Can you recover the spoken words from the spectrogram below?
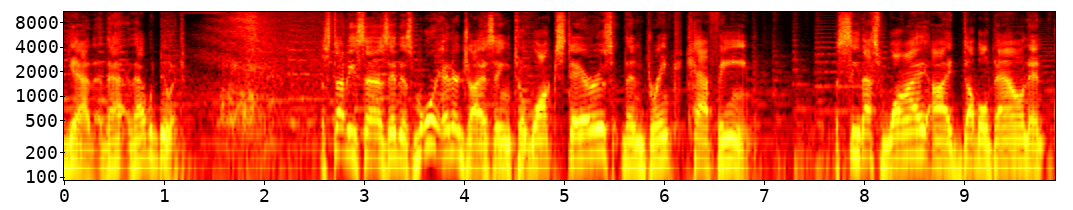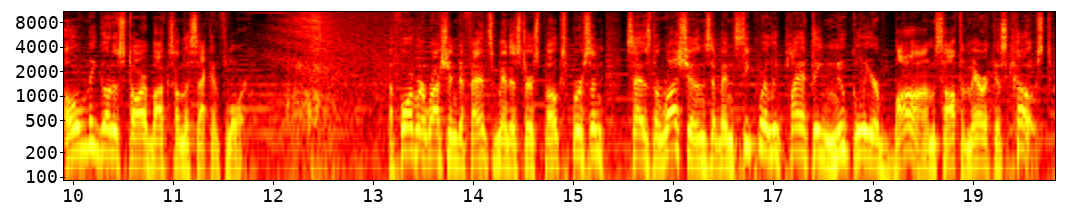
yeah, that, that would do it. A study says it is more energizing to walk stairs than drink caffeine. See, that's why I double down and only go to Starbucks on the second floor. A former Russian defense minister spokesperson says the Russians have been secretly planting nuclear bombs off America's coast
